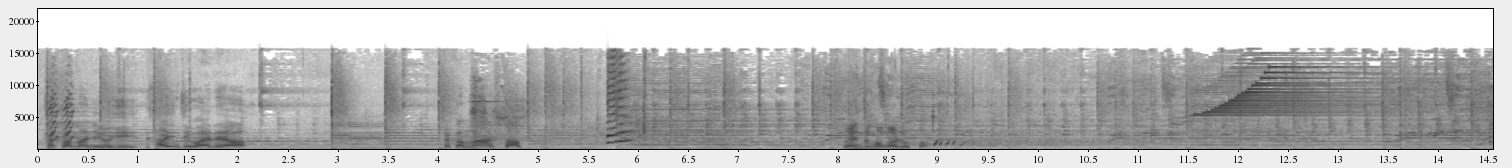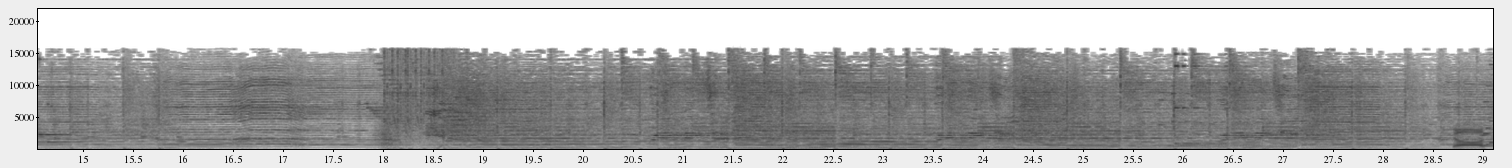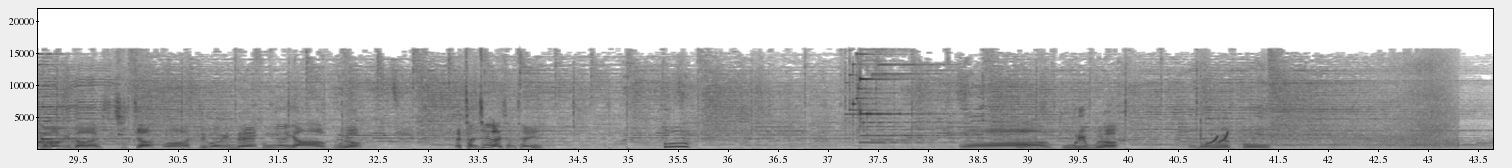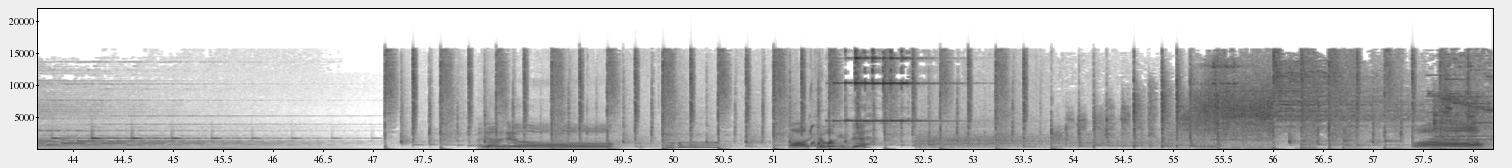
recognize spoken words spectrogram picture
잠깐만요 여기 사진 찍어야 돼요. 잠깐만 스톱. 나 핸드폰 가져왔다. 야 대박이다 나 진짜. 와 대박인데? 풍경 야 뭐야? 야 천천히 가 천천히. 후. 와, 와 물이 뭐야? 아, 너무 예뻐. 안녕하세요. 우후. 와 대박인데? 와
